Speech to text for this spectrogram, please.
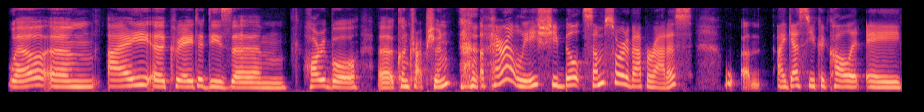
Well, um, I uh, created this um, horrible uh, contraption. Apparently, she built some sort of apparatus. Um, I guess you could call it a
